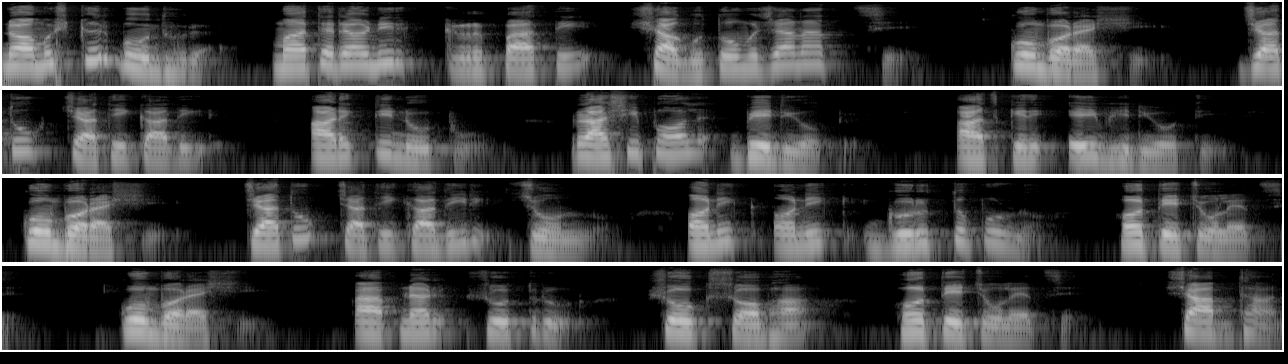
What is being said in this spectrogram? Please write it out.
নমস্কার বন্ধুরা, মাতা রানীর কৃপাতে স্বাগতম জানাচ্ছে কুম্ভ রাশি জাতক জাতিকাদের আরেকটি নতুন রাশিফল ভিডিওতে। আজকের এই ভিডিওটি কুম্ভ রাশি জাতক জাতিকাদের জন্য অনেক অনেক গুরুত্বপূর্ণ হতে চলেছে। কুম্ভ রাশি আপনার শত্রুর শোক সভা হতে চলেছে। সাবধান,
